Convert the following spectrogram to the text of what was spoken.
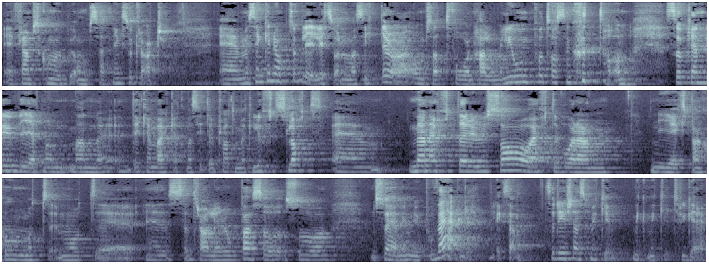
Eh, främst komma upp i omsättning såklart. Eh, men sen kan det också bli lite så när man sitter och har omsatt 2,5 miljon på 2017 så kan det ju bli att man, man, det kan verka att man sitter och pratar om ett luftslott. Eh, men efter USA och efter våran nya expansion mot, mot eh, eh, Centraleuropa så, så, så är vi nu på väg. Liksom. Så det känns mycket, mycket, mycket tryggare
